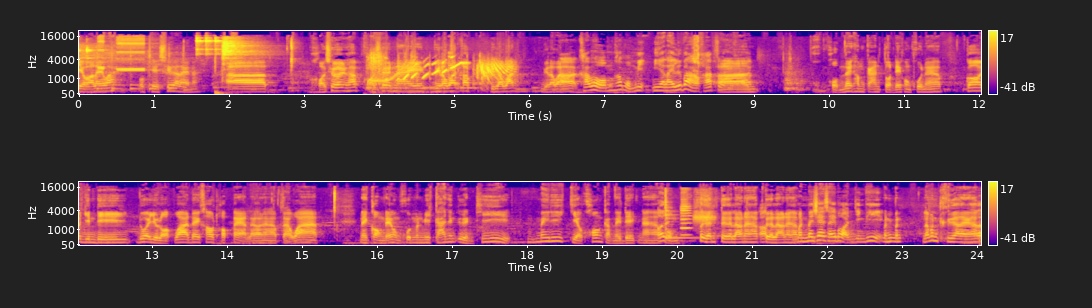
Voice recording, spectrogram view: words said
เกี่ยวอะไรวะ โอเคชื่ออะไรนะอ่าขอเชิญครับ ขอเชิญนายวิรวัตรครับวิรวัตรวิรวัตรอ่าครับผมครับผมมีมีอะไรหรือเปล่าครับสวัสดีครับ อ่าผมได้ทำการตรวจเด็กของคุณนะครับ ก็ยินดีด้วยอยู่หรอกว่าได้เข้าท็อป 8 แล้วนะครับ แต่ว่า ในกล่องเด็กของคุณมันมีการดอย่างอื่นที่ไม่ได้เกี่ยวข้องกับในเด็กนะครับเอ้ย ผมเตือนเตือนแล้วนะครับเตือนแล้วนะครับมันไม่ใช่ไซส์บอร์ดจริงๆพี่มันมันแล้วมันคืออะไรครับเ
